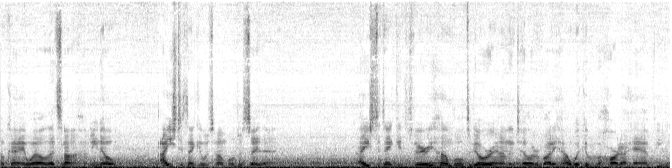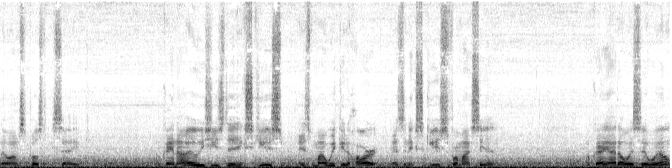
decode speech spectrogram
Okay, well, that's not, you know, I used to think it was humble to say that. I used to think it's very humble to go around and tell everybody how wicked of a heart I have, even though I'm supposed to be saved. And I always used the excuse as my wicked heart as an excuse for my sin. Okay, I'd always say, well,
